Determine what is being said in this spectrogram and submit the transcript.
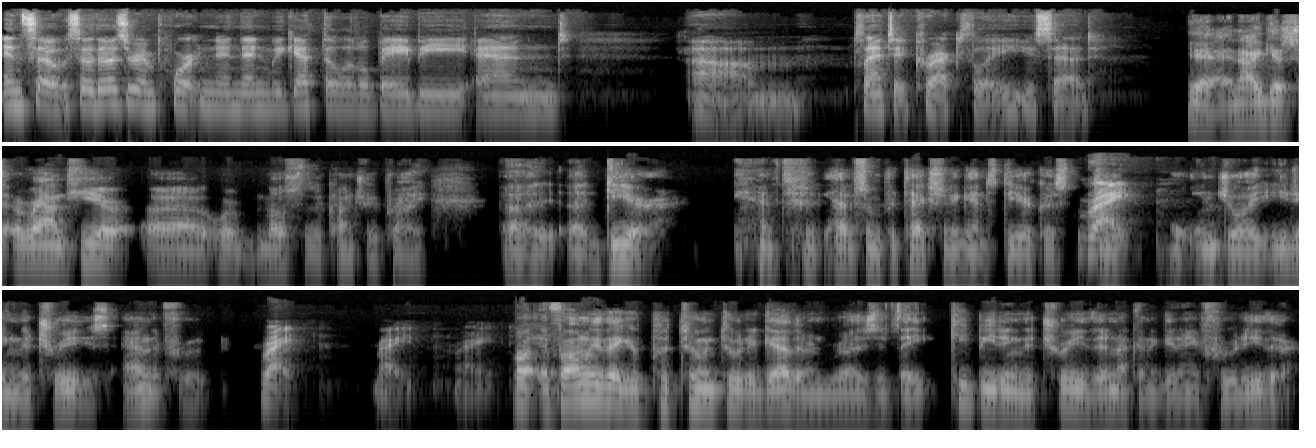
and so so those are important. And then we get the little baby and um, plant it correctly you said. Yeah and i guess around here uh, or most of the country probably uh, deer you have to have some protection against deer because right. enjoy eating the trees and the fruit. Right right right. Well if only they could put two and two together and realize if they keep eating the tree they're not going to get any fruit either.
